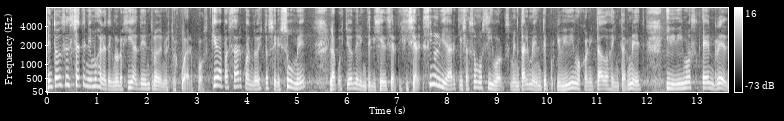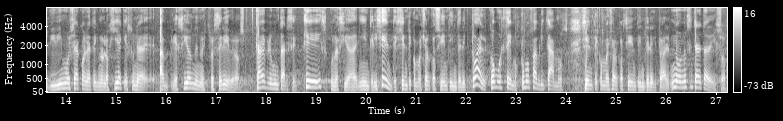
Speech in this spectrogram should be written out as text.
Entonces ya tenemos a la tecnología dentro de nuestros cuerpos. ¿Qué va a pasar cuando esto se le sume la cuestión de la inteligencia artificial? Sin olvidar que ya somos cyborgs mentalmente porque vivimos conectados a internet y vivimos en red, vivimos ya con la tecnología que es una ampliación de nuestros cerebros. Cabe preguntarse, ¿qué es una ciudadanía inteligente? Gente con mayor cociente intelectual. ¿Cómo hacemos? ¿Cómo fabricamos gente con mayor cociente intelectual? No, no se trata de eso.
